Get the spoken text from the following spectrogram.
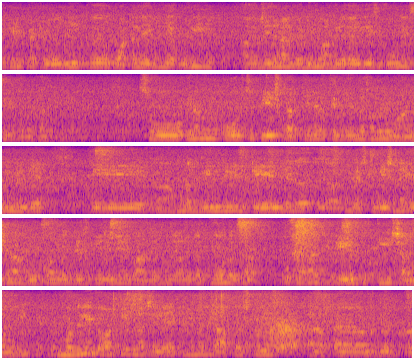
ਜਿਹੜੀ ਪੈਟਰੋਲ ਦੀ ਇੱਕ ਬੋਟਲ ਹੈਗੀ ਹੈ ਉਹ ਵੀ ਜਿਹਦੇ ਨਾਲ ਗੱਡੀ ਨੂੰ ਅੱਗ ਲਗਾਈ ਗਈ ਸੀ ਉਹ ਵੀ ਅਸੀਂ ਰਿਕਵਰ ਕਰ ਲਈ ਹੈ ਸੋ ਇਹਨਾਂ ਨੂੰ ਕੋਰਟ 'ਚ ਪੇਸ਼ ਕਰਕੇ ਜਿਹੜਾ ਤਿੰਨ ਦਿਨ ਦਾ ਸਾਨੂੰ ਰਿਮਾਂਡ ਵੀ ਮਿਲ ਗਿਆ। ਤੇ ਅ, ਹੁਣ ਅੱਗੇ ਦੀ ਜਿਹੜੀ ਡਿਟੇਲਡ ਇਨਵੈਸਟੀਗੇਸ਼ਨ ਹੈ ਇਹਦੇ ਨਾਲ ਹੋਰ ਕੌਣ ਬੰਦੇ ਸੀਗੇ ਜਿਹਨੇ ਵਾਰਦਾਤ ਨੂੰ ਜਾਣਦਾ ਕਿਉਂ ਦੱਸਿਆ ਉਹ ਸਾਰਾ ਡਿਟੇਲ ਤਫਤੀਸ਼ ਚੱਲੂਗੀ। ਮੁੱਢਲੀ ਤੌਰ ਤੇ ਇਹ ਪਤਾ ਚੱਲਿਆ ਕਿ ਇਹਨਾਂ ਦੀ ਆਪਸ ਕੋਈ ਅ, ਪ- ਮਤਲਬ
